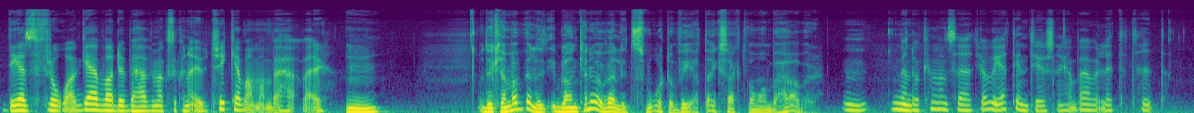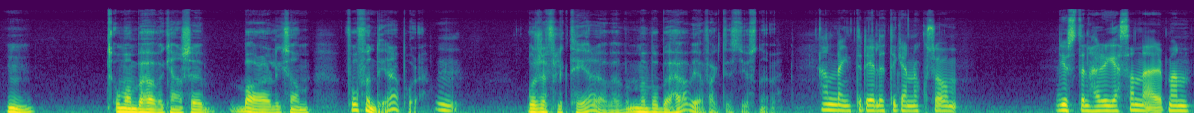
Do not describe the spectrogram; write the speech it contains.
dels fråga vad du behöver men också kunna uttrycka vad man behöver. Mm. Det kan vara väldigt, ibland kan det vara väldigt svårt att veta exakt vad man behöver. Mm. Men då kan man säga att jag vet inte just nu, jag behöver lite tid. Mm. Och man behöver kanske bara liksom få fundera på det. Mm. Och reflektera över men vad behöver jag faktiskt just nu. Handlar inte det lite grann också om just den här resan när man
